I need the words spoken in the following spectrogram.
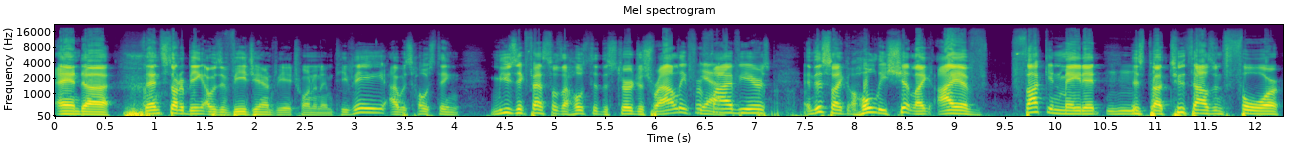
And uh, then started being. I was a VJ on VH1 and MTV. I was hosting music festivals. I hosted the Sturgis Rally for Yeah. five years, and this like holy shit! Like I have fucking made it. Mm-hmm. It's about 2004,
